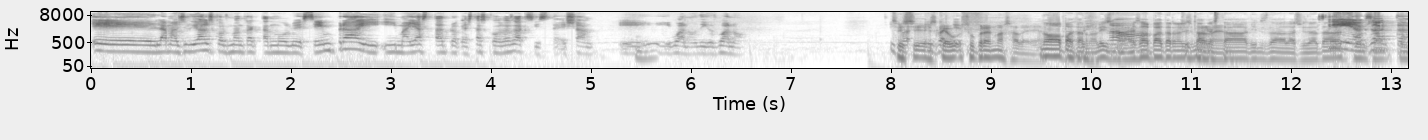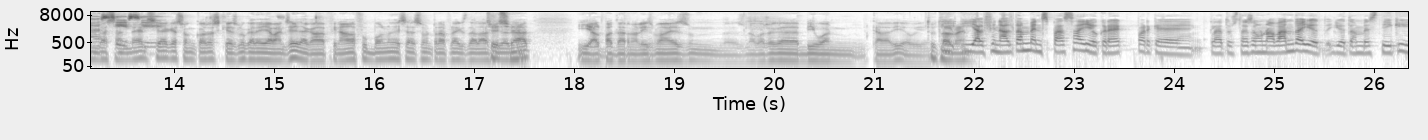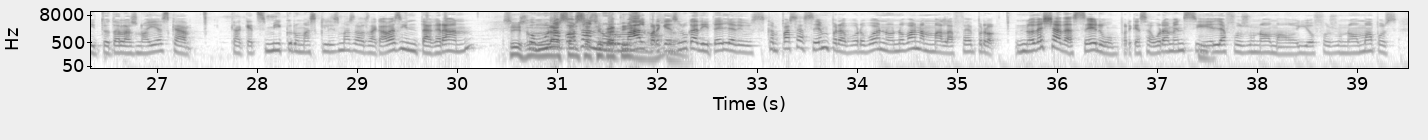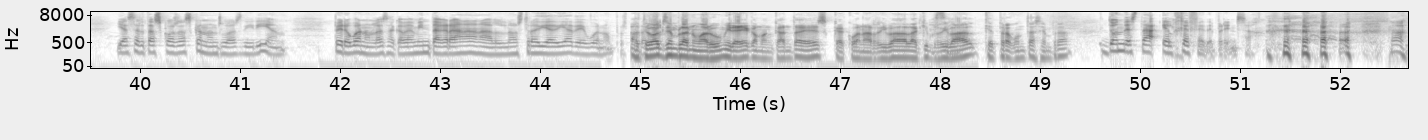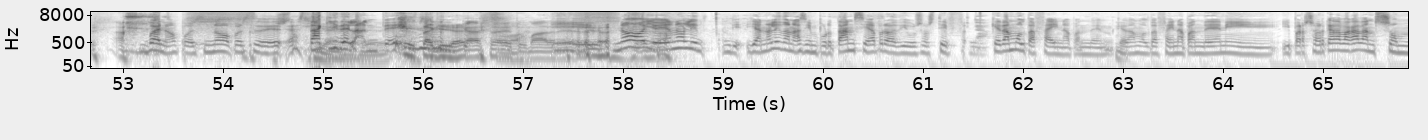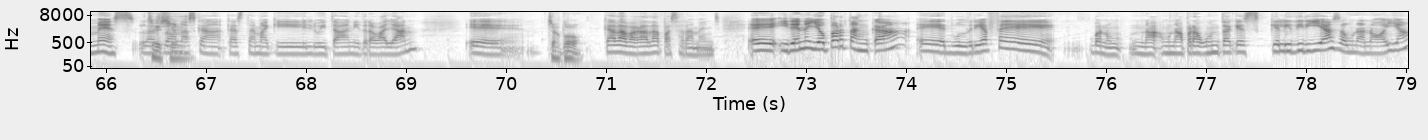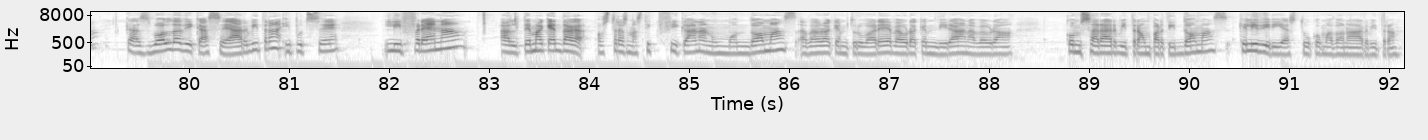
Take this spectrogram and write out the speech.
eh, la majoria dels cops m'han tractat molt bé sempre i, i mai ha estat, però aquestes coses existeixen. I, i bueno, dius, bueno, I Sí, sí, és que s'ho pren massa bé. eh? No, paternalisme. No. És el paternalisme Totalment. que està dins de la societat. Sí, exacte, condescendència, sí, sí. que són coses que és el que deia abans ella, que al final el futbol no deixa de ser un reflex de la Sí, sí. societat i el paternalisme és, un, és una cosa que viuen cada dia. Vull dir. Totalment. I, I al final també ens passa, jo crec, perquè, clar, tu estàs a una banda, jo, jo també estic, i totes les noies, que, que aquests micromasclismes els acabes integrant Sí, és com una cosa normal, tinc, no? perquè és el que ha dit ella, dius, que em passa sempre, però bueno, no van amb mala fe, però no deixa de ser-ho, perquè segurament si Mm. ella fos un home o jo fos un home, doncs hi ha certes coses que no ens les dirien. Però bueno, les acabem integrant en el nostre dia a dia de, bueno, doncs, El teu aquí. exemple número 1, Mireia, que m'encanta, és que quan arriba l'equip rival, què et pregunta sempre? ¿Dónde está el jefe de prensa? bueno, pues no, pues eh, está aquí delante. Està aquí, eh? Casa de tu madre. I, no, jo ja no, li, ja no li dones importància, però dius, hosti, queda molta feina pendent, queda molta feina pendent i, i per sort cada vegada en som més les Sí, sí. dones que, que estem aquí lluitant i treballant. Eh, Japó. cada vegada passarà menys. Eh, Irene, jo per tancar eh, et voldria fer bueno, una, una pregunta que és què li diries a una noia que es vol dedicar a ser àrbitre i potser li frena el tema aquest de, ostres, m'estic ficant en un món d'homes, a veure què em trobaré, a veure què em diran, a veure com serà arbitrar un partit d'homes. Què li diries tu com a dona àrbitre?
